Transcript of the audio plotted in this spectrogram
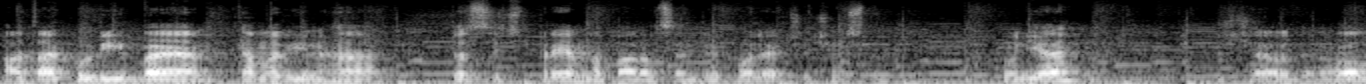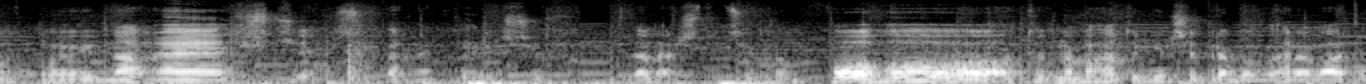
Атаку Рібе, Камавінга. Досить приємна пара в центрі поля, якщо чесно. Кунья. Ще один гол. Ну і нарешті суперник вирішив завершити цю гру. Ого! Тут набагато більше треба вигравати.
